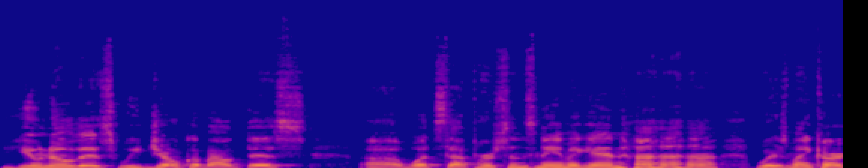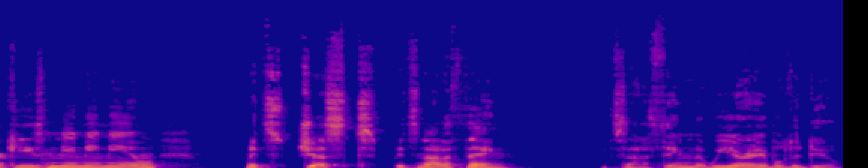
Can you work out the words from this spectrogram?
You know this. We joke about this. Uh, what's that person's name again? Where's my car keys? Me, me, me. It's just, it's not a thing. It's not a thing that we are able to do.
